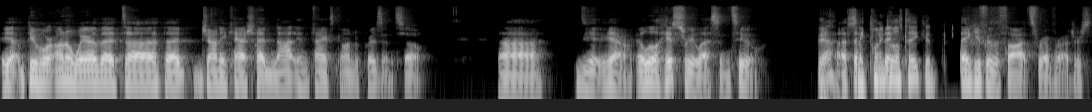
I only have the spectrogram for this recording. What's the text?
yeah, people were unaware that uh, that Johnny Cash had not in fact gone to prison. So uh, yeah, a little history lesson too. Yeah, uh, thank, point well taken. Thank you for the thoughts, Rev Rogers.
